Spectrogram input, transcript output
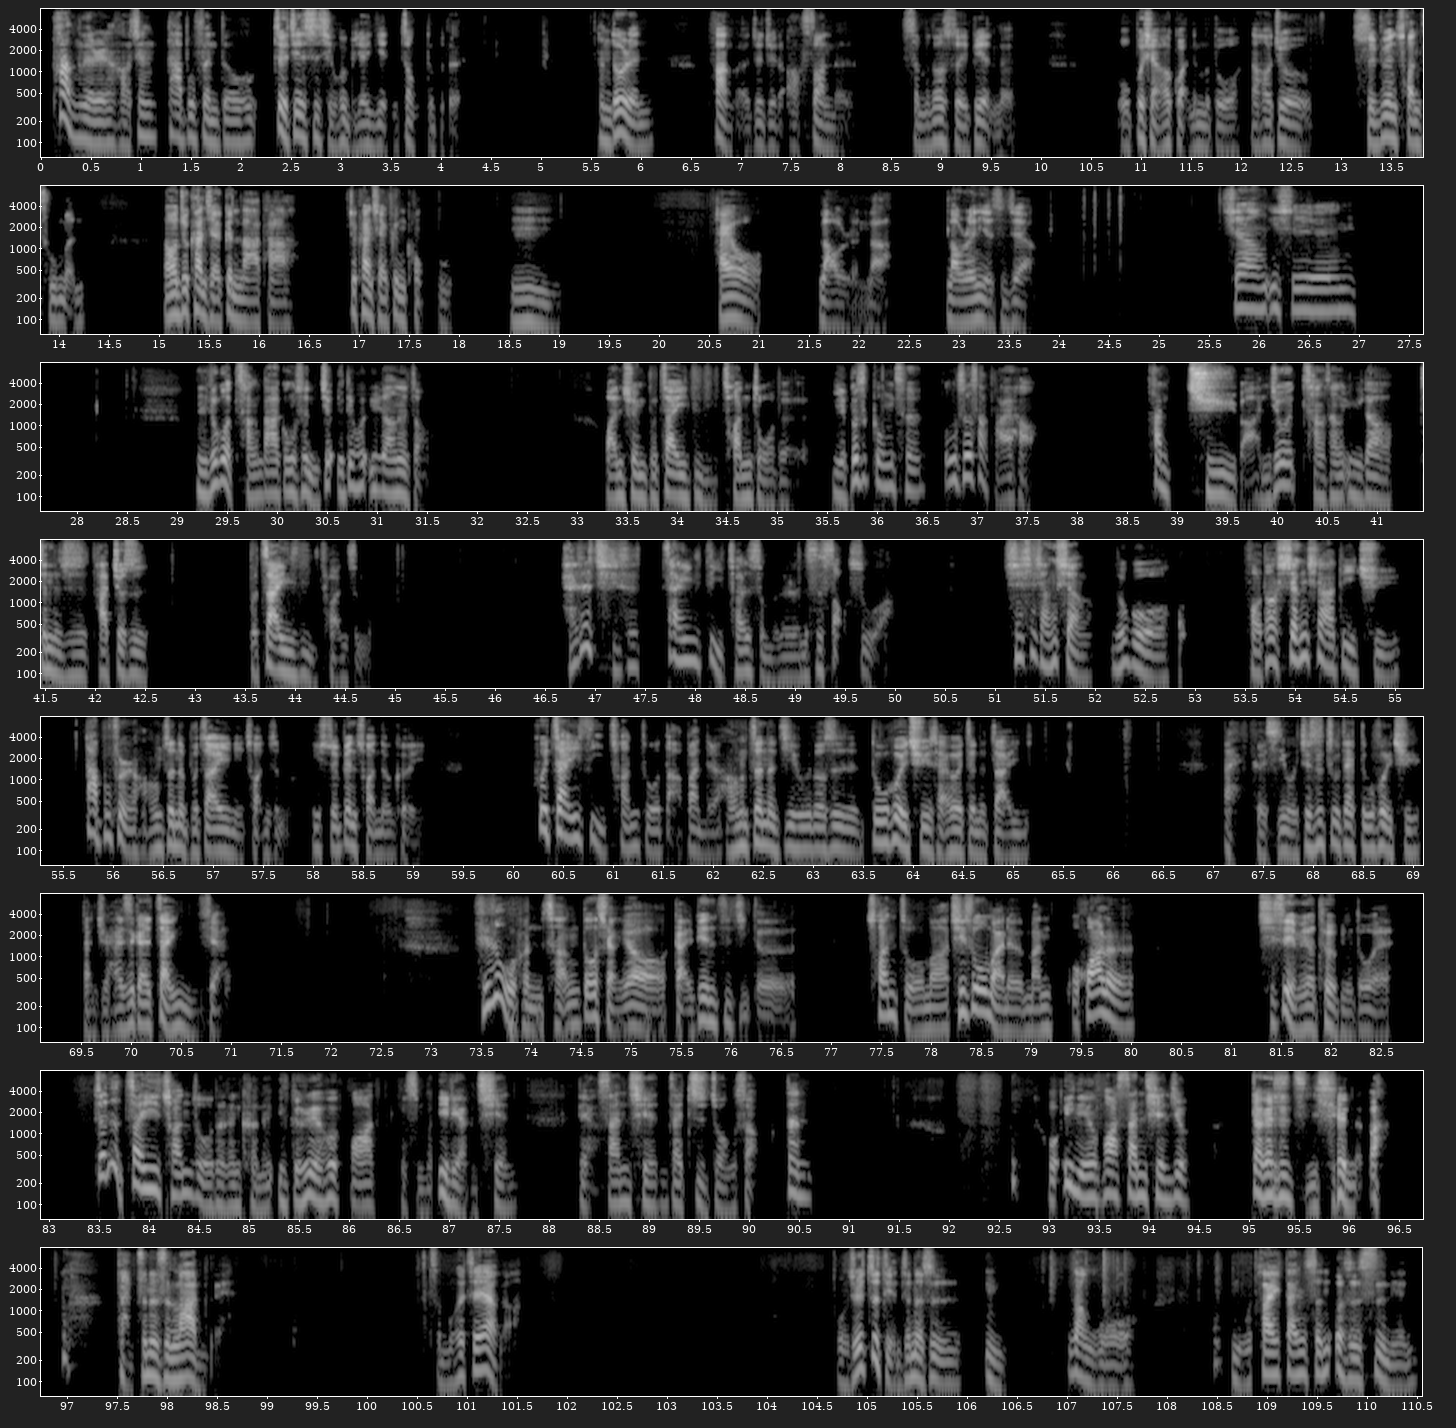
胖的人好像大部分都这件事情会比较严重，对不对？很多人胖了就觉得哦算了，什么都随便了，我不想要管那么多，然后就随便穿出门，然后就看起来更邋遢。就看起来更恐怖，嗯，还有老人啦，老人也是这样，像一些，你如果常搭公车，你就一定会遇到那种完全不在意自己穿着的，也不是公车，公车上还好，看区域吧，你就常常遇到，真的就是他就是不在意自己穿什么，还是其实在意自己穿什么的人是少数啊。其实想想，如果跑到乡下地区，大部分人好像真的不在意你穿什么，你随便穿都可以。会在意自己穿着打扮的人，好像真的几乎都是都会区才会真的在意。哎，可惜我就是住在都会区，感觉还是该在意一下。其实我很常都想要改变自己的穿着吗？其实我买了蛮，我花了，其实也没有特别多哎。真的在意穿着的人，可能一个月会花什么一两千、两三千在制装上，但我一年花三千就大概是极限了吧？但真的是烂的，怎么会这样啊？我觉得这点真的是，嗯，让我母胎单身二十四年。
